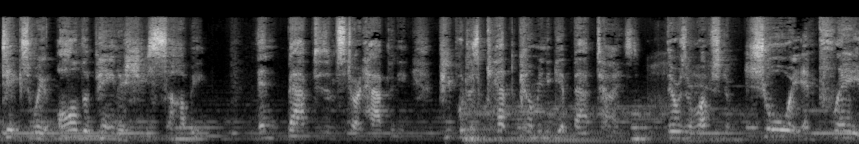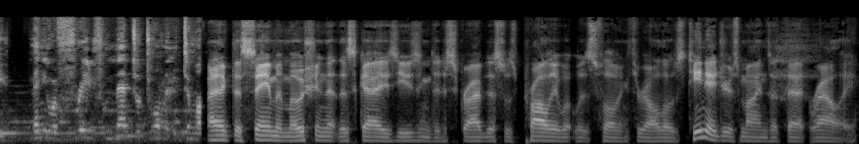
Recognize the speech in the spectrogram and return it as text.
takes away all the pain as she's sobbing. Then baptisms start happening. People just kept coming to get baptized. There was an eruption of joy and praise. Many were freed from mental torment and demonic. I think the same emotion that this guy is using to describe this was probably what was flowing through all those teenagers' minds at that rally.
